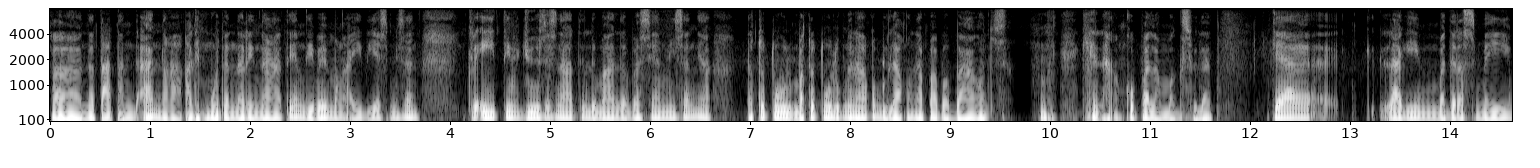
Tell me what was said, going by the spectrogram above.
uh, natatandaan, nakakalimutan na rin natin, 'di ba? Yung mga ideas minsan creative juices natin lumalabas yan. Minsan nga natutulog matutulog na, ako, bigla akong napapabangon. kailangan ko palang magsulat. Kaya lagi madalas may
